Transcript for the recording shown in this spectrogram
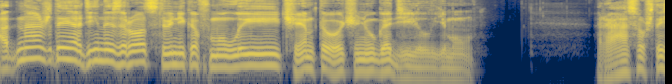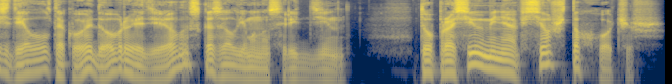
Однажды один из родственников Мулы чем-то очень угодил ему. «Раз уж ты сделал такое доброе дело, — сказал ему Насреддин, — то проси у меня все, что хочешь».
